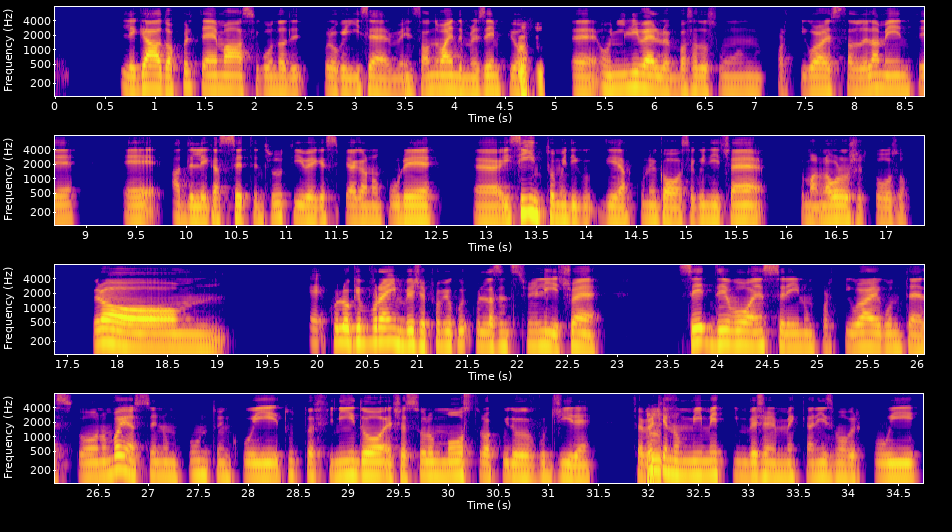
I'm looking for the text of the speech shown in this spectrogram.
legato a quel tema a seconda de quello che gli serve. In Sound Mind per esempio, ehm, ogni livello è basato su un particolare stato della mente e ha delle cassette introduttive che spiegano pure, ehm, i sintomi di di alcune cose, quindi c'è insomma un lavoro certoso. Però, mhmm, eh, quello che vorrei invece è proprio que quella sensazione lì, cioè se devo essere in un particolare contesto, non voglio essere in un punto in cui tutto è finito e c'è solo un mostro a cui devo fuggire. Cioè perché non mi metti invece nel meccanismo per cui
